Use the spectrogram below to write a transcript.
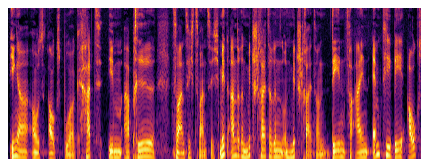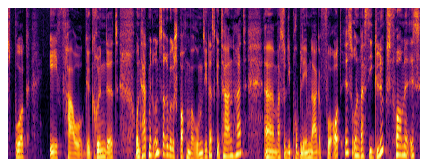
Inga aus Augsburg hat im April 2020 mit anderen Mitstreiterinnen und Mitstreitern den Verein MTB Augsburg e.V. gegründet und hat mit uns darüber gesprochen, warum sie das getan hat, äh, was so die Problemlage vor Ort ist und was die Glücksformel ist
